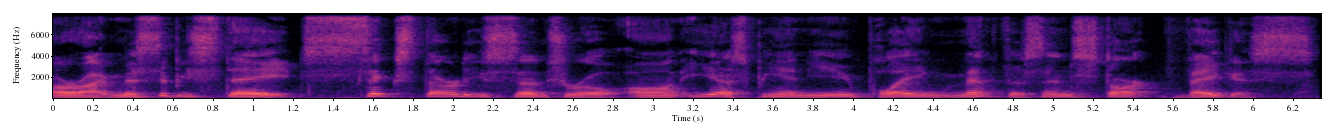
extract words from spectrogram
All right, Mississippi State, 6:30 Central on ESPNU, playing Memphis in Stark Vegas.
